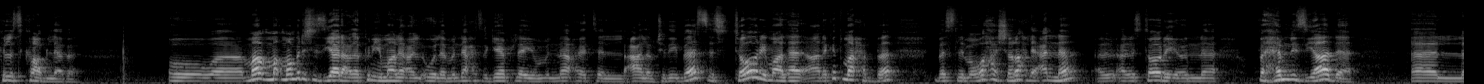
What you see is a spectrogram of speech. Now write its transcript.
كل سكراب اللعبة. وما ما شي زيادة على البنيه مالي عن الأولى من ناحية ال gameplay ومن ناحية العالم كذي. بس ال story مالها أنا كنت ما أحبه بس لما واحد شرح لي عنه عن ال story انه فهمني زيادة ال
